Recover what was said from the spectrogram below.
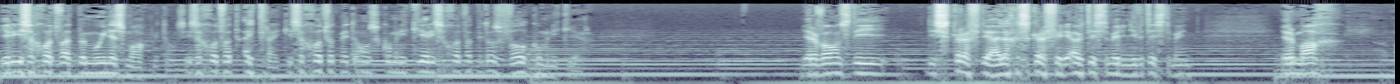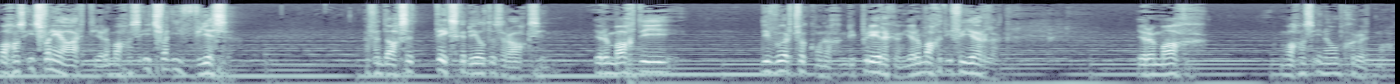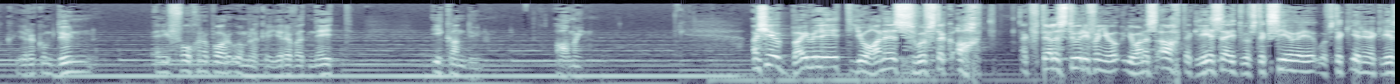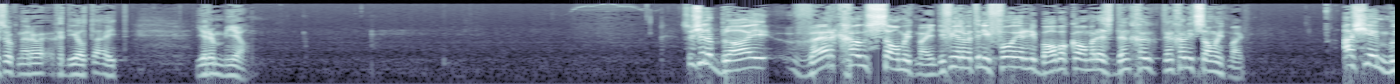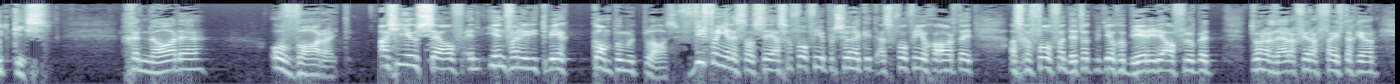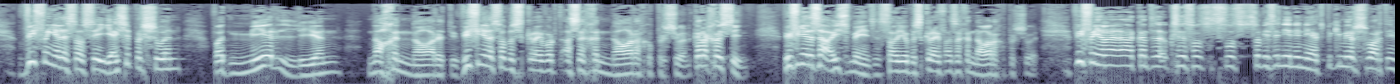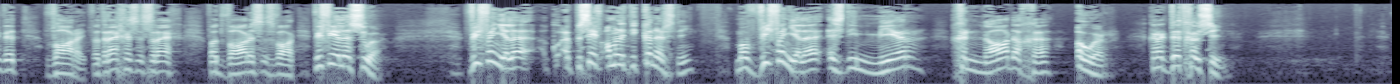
Here, U is 'n God wat bemoeienis maak met ons. U is 'n God wat uitreik. U is 'n God wat met ons kommunikeer. U is 'n God wat met ons wil kommunikeer. Here, waar ons die die skrif, die Heilige Skrif hier, die Ou Testament, die Nuwe Testament. Here mag mag ons iets van U hart, Here, mag ons iets van U wese. In vandag se teksgedeeltes raak sien. Here, mag die die woordverkondiging, die prediking, Here, mag dit U verheerlik. Here, mag mag ons U naam groot maak. Here, kom doen in die volgende paar oomblikke, Here, wat net U kan doen. Amen. As jy 'n Bybel het, Johannes hoofstuk 8. Ek vertel 'n storie van Johannes 8. Ek lees uit hoofstuk 7, hoofstuk 1 en ek lees ook nou 'n gedeelte uit Jeremia. Soos julle blaai, werk gou saam met my. Die van julle wat in die foyer in die babakamer is, dink gou dink gou net saam met my. As jy moet kies, genade of waarheid. As jy jouself in een van hierdie twee kampe moet plaas. Wie van julle sal sê as gevolg van jou persoonlikheid, as gevolg van jou geaardheid, as gevolg van dit wat met jou gebeur het die afgelope 20, 30, 40, 50 jaar, wie van julle sal sê jy's 'n persoon wat meer leun na genade toe? Wie van julle sal beskryf word as 'n genadige persoon? Kan ek gou sien? Wie van julle 'n huismense sal jou beskryf as 'n genadige persoon? Wie van julle aan die kant ook sê sal sal sal wees nee nee nee, ek's bietjie meer swart en wit, waarheid. Wat reg is is reg, wat waar is is waar. Wie van julle is so? Wie van julle ek besef almal het nie kinders nie, Maar wie van julle is die meer genadige ouer? Kan ek dit gou sien?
